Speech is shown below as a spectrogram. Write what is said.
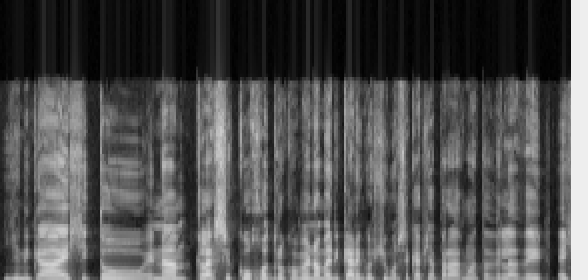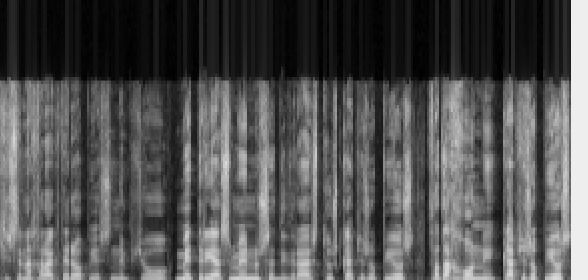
Γενικά έχει το, ένα κλασικό χοντροκομμένο αμερικάνικο χιούμορ σε κάποια πράγματα. Δηλαδή έχεις ένα χαρακτήρα ο οποίος είναι πιο μετριασμένος στι αντιδράσεις τους, κάποιος ο οποίος θα ταχώνει, κάποιος ο οποίος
